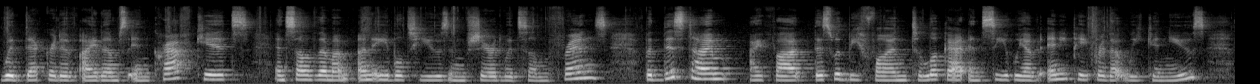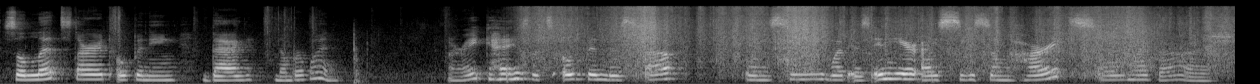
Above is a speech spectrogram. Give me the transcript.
with decorative items in craft kits and some of them I'm unable to use and shared with some friends. But this time I thought this would be fun to look at and see if we have any paper that we can use. So let's start opening bag number one. All right guys, let's open this up and see what is in here. I see some hearts. Oh my gosh.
